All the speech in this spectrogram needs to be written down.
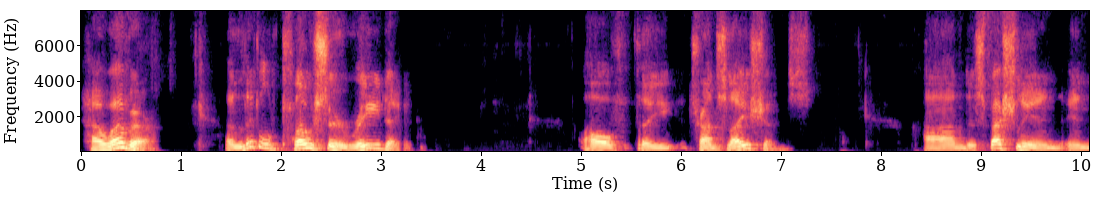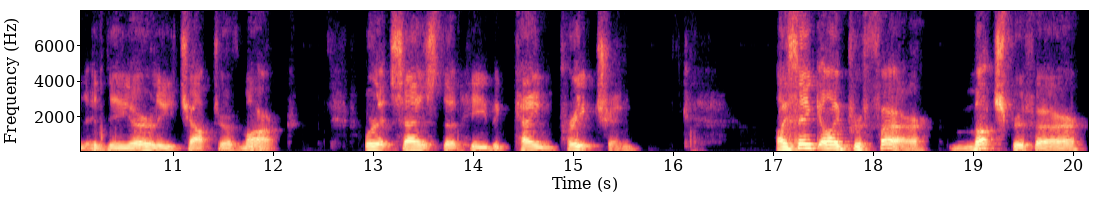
However, a little closer reading of the translations and especially in, in, in the early chapter of Mark, where it says that he became preaching, I think I prefer, much prefer,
